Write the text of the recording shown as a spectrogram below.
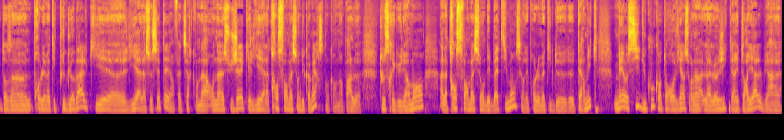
dans un problématique plus globale qui est euh, liée à la société. En fait, c'est-à-dire qu'on a on a un sujet qui est lié à la transformation du commerce, donc on en parle tous régulièrement, à la transformation des bâtiments, sur les problématiques de, thermique, mais aussi du coup, quand on revient sur la, logique territoriale, bien,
